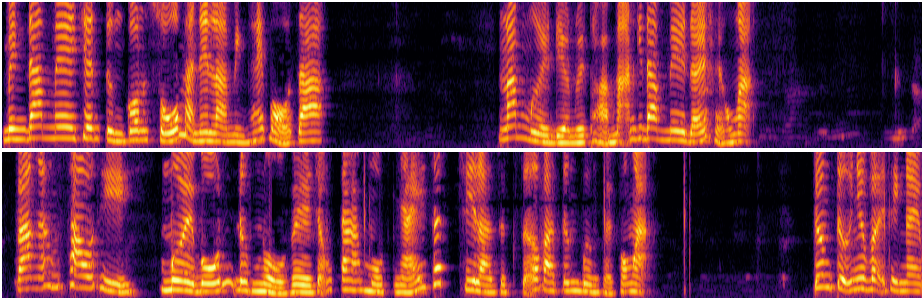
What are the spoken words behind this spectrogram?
Mình đam mê trên từng con số mà nên là mình hãy bỏ ra 5-10 điểm để thỏa mãn cái đam mê đấy, phải không ạ? Và ngày hôm sau thì 14 được nổ về cho chúng ta một nháy rất chi là rực rỡ và tưng bừng, phải không ạ? Tương tự như vậy thì ngày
